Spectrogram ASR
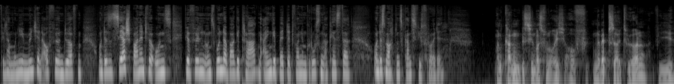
Philharmonie in München aufführen dürfen. Und das ist sehr spannend für uns. Wir fühlen uns wunderbar getragen, eingebettet von dem großen Orchester. Und das macht uns ganz viel Freude. Man kann ein bisschen was von euch auf einer Website hören. Wie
